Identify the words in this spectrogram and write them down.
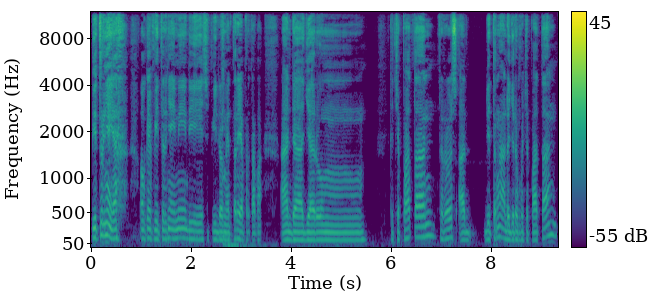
fiturnya ya Oke fiturnya ini di speedometer ya pertama. Ada jarum kecepatan terus ad, di tengah ada jarum kecepatan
